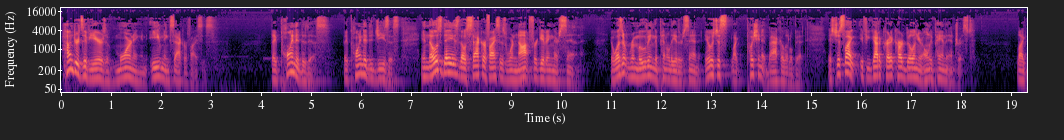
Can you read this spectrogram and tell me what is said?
Hundreds of years of morning and evening sacrifices. They pointed to this, they pointed to Jesus. In those days, those sacrifices were not forgiving their sin. It wasn't removing the penalty of their sin. It was just like pushing it back a little bit. It's just like if you got a credit card bill and you're only paying the interest. Like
